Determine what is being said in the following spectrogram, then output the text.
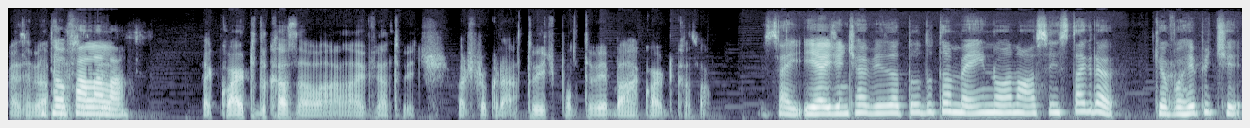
É Então fala lá. É quarto do casal, a live na Twitch. Pode procurar. twitch.tv barra quarto do casal. Isso aí. E a gente avisa tudo também no nosso Instagram, que eu vou repetir,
